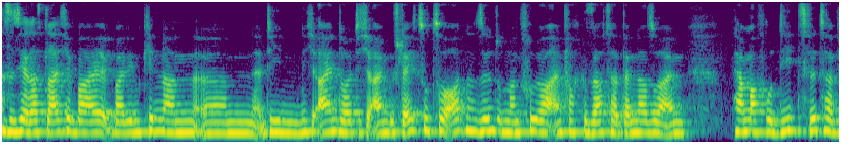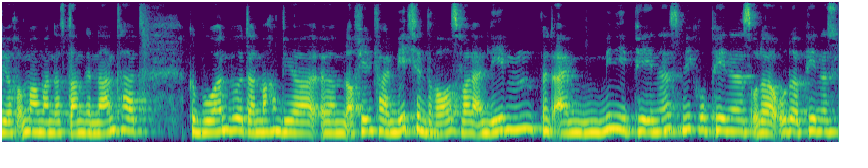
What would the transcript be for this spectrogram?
es ist ja das Gleiche bei, bei den Kindern, ähm, die nicht eindeutig einem Geschlecht zuzuordnen sind und man früher einfach gesagt hat, wenn da so ein Hermaphrodit, Zwitter, wie auch immer man das dann genannt hat, geboren wird, dann machen wir ähm, auf jeden Fall ein Mädchen draus, weil ein Leben mit einem Mini-Penis, Mikropenis oder, oder Penis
